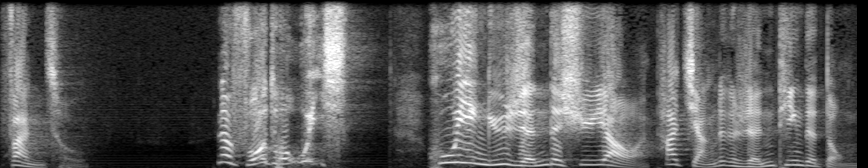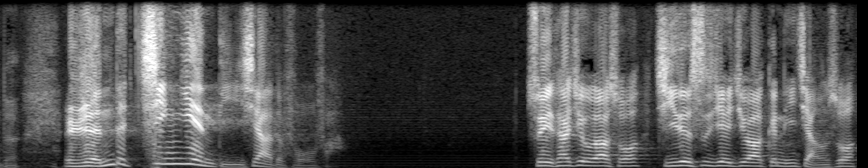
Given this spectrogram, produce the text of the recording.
范畴。那佛陀为呼应于人的需要啊，他讲那个人听得懂的人的经验底下的佛法，所以他就要说极乐世界就要跟你讲说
